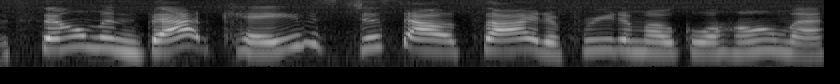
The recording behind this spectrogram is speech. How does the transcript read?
Selman Bat Caves just outside of Freedom, Oklahoma.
